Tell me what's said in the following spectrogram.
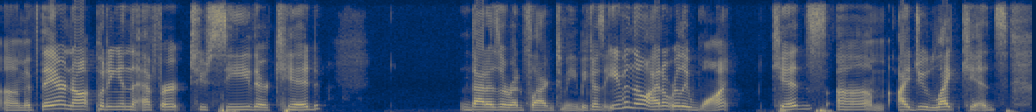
um, if they are not putting in the effort to see their kid that is a red flag to me because even though I don't really want kids, um, I do like kids.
